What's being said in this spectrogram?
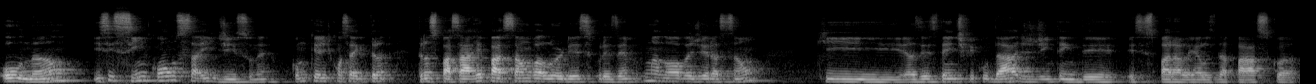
ou não, e se sim, como sair disso, né? Como que a gente consegue tra transpassar, repassar um valor desse, por exemplo, para uma nova geração que às vezes tem dificuldade de entender esses paralelos da Páscoa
